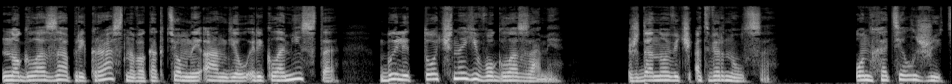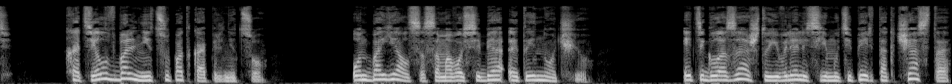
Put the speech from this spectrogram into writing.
Но глаза прекрасного, как темный ангел рекламиста, были точно его глазами. Жданович отвернулся. Он хотел жить, хотел в больницу под капельницу. Он боялся самого себя этой ночью. Эти глаза, что являлись ему теперь так часто,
